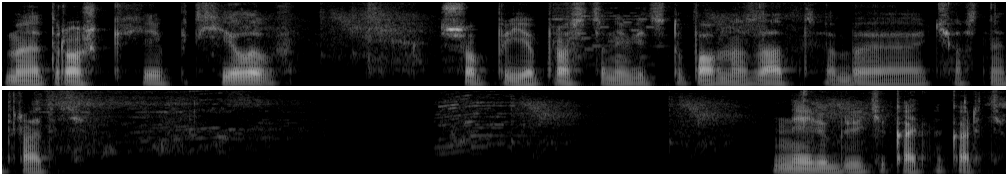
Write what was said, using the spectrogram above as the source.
мене трошки підхилив, щоб я просто не відступав назад, аби час не тратити. Не люблю тікати на карті.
